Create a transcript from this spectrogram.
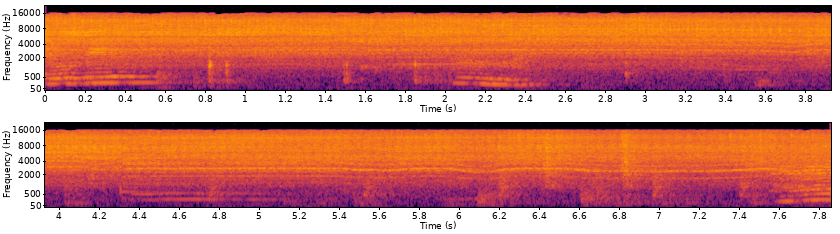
Irgendwie. Hm. Hä?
